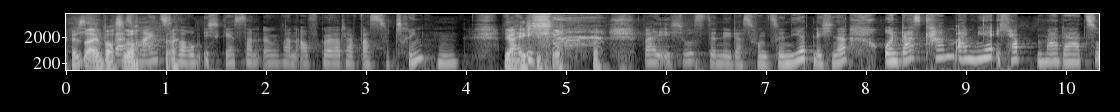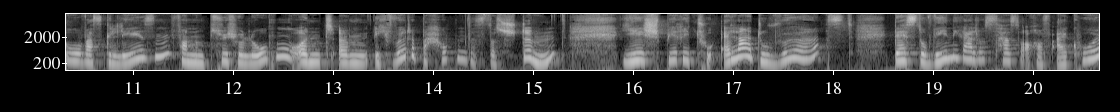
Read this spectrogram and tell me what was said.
ist einfach Was so. meinst du, warum ich gestern irgendwann aufgehört habe, was zu trinken? Ja, weil richtig ich, so. Weil ich wusste, nee, das funktioniert nicht, ne? Und das kam bei mir, ich habe mal dazu was gelesen von einem Psychologen und ähm, ich würde behaupten, dass das stimmt. Je spiritueller du wirst, desto weniger Lust hast du auch auf Alkohol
